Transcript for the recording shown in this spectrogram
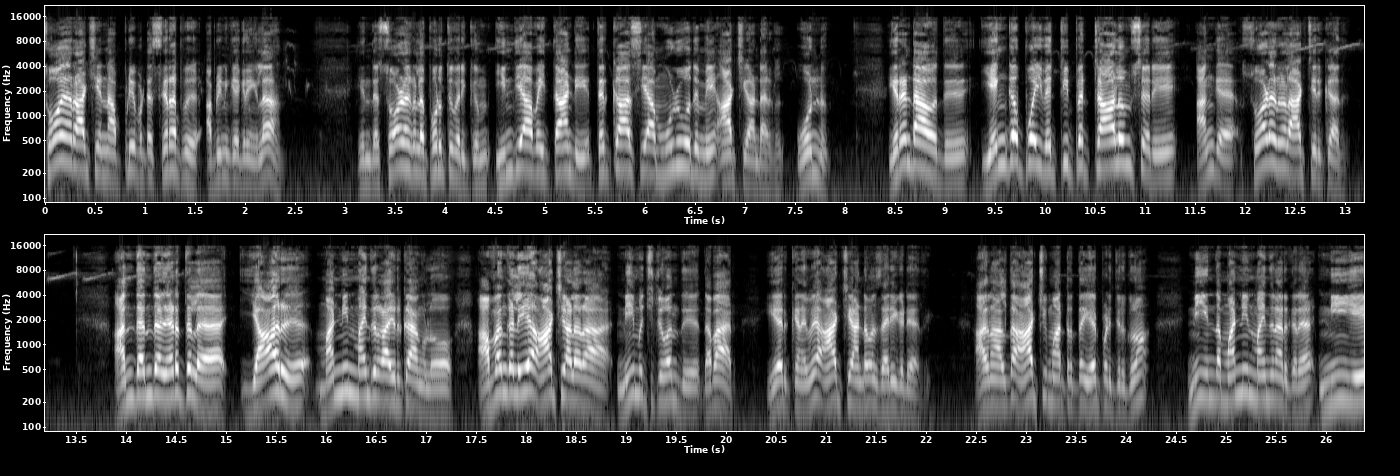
சோழர் ஆட்சி என்ன அப்படிப்பட்ட சிறப்பு அப்படின்னு கேட்குறீங்களா இந்த சோழர்களை பொறுத்த வரைக்கும் இந்தியாவை தாண்டி தெற்காசியா முழுவதுமே ஆட்சி ஆண்டார்கள். ஒன்று இரண்டாவது எங்கே போய் வெற்றி பெற்றாலும் சரி அங்கே சோழர்கள் ஆட்சி இருக்காது. அந்தந்த இடத்துல யார் மண்ணின் மைந்தர்களாக இருக்காங்களோ அவங்களையே ஆட்சியாளராக நியமிச்சுட்டு வந்து தபார் ஏற்கனவே ஆட்சி ஆண்டவன் சரி கிடையாது. அதனால தான் ஆட்சி மாற்றத்தை ஏற்படுத்தியிருக்கிறோம். நீ இந்த மண்ணின் மைந்தனாக இருக்கிற நீயே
